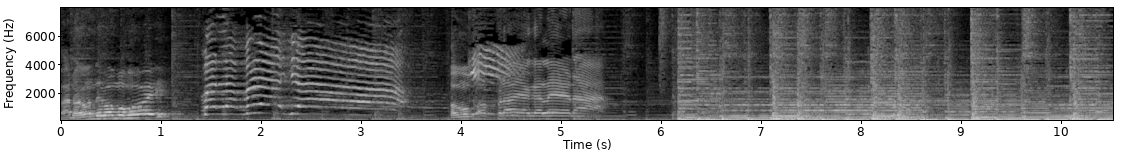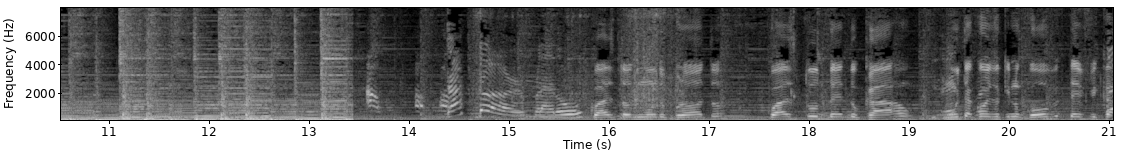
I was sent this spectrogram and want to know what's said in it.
Para onde vamos hoje? Para a praia! Vamos pra praia, galera! Quase todo mundo pronto, quase tudo dentro do carro, muita coisa que não coube, que teve que ficar.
